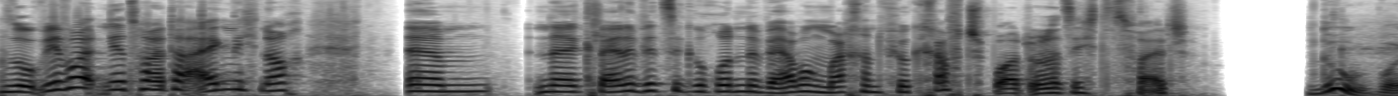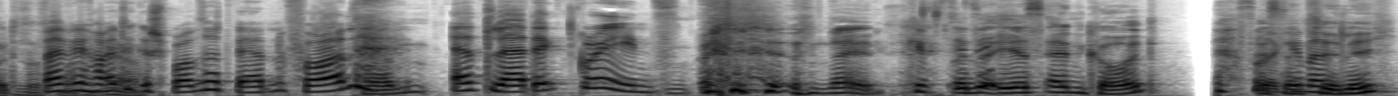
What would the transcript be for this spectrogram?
So, wir wollten jetzt heute eigentlich noch ähm, eine kleine witzige Runde Werbung machen für Kraftsport, oder sehe ich das falsch? Du wolltest das Weil wir machen, heute ja. gesponsert werden von Von- Athletic Greens. Nein, Gibt's unser? ESN-Code Achso, ist genau. natürlich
